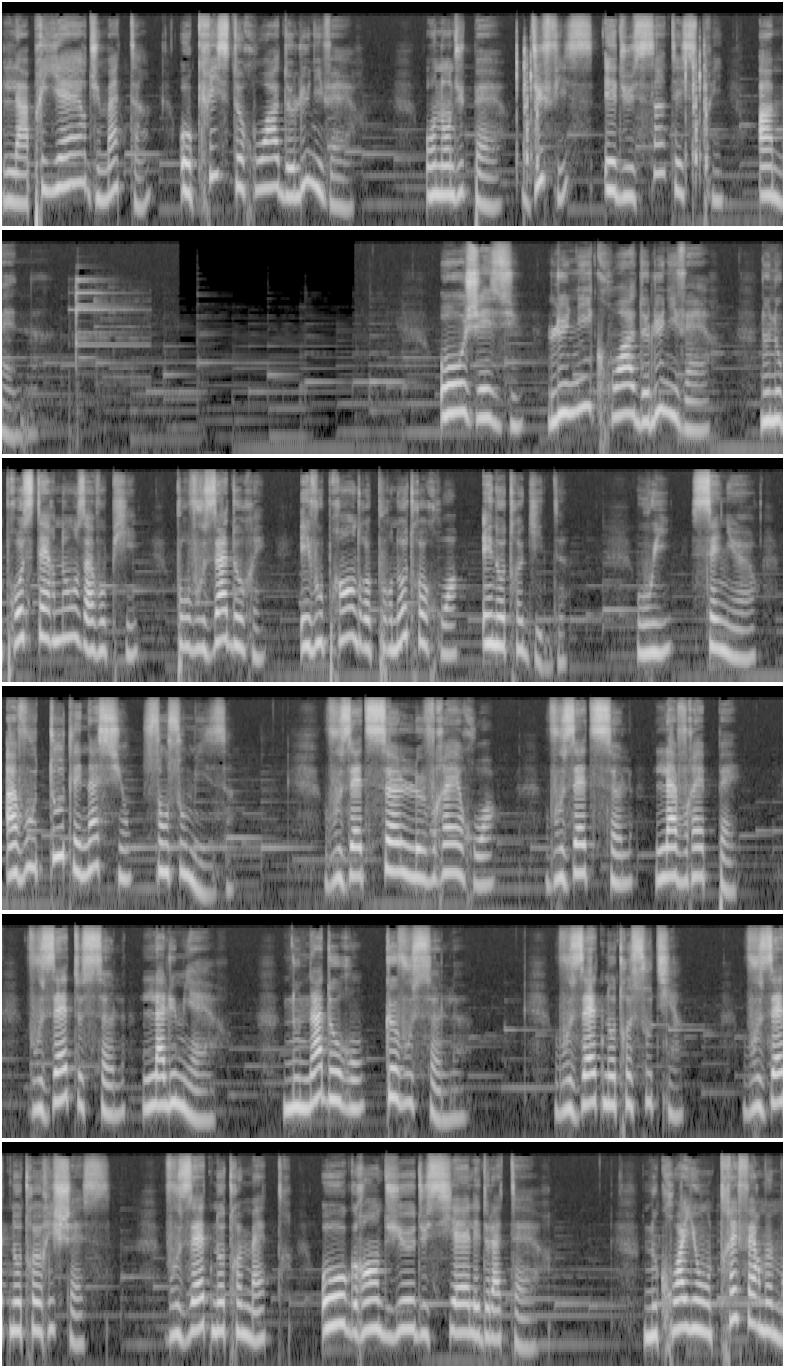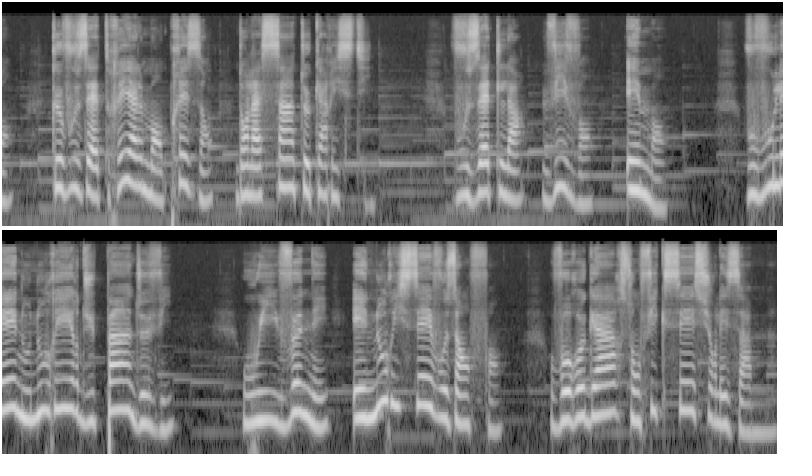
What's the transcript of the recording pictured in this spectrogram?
La prière du matin au Christ roi de l'univers. Au nom du Père, du Fils et du Saint-Esprit. Amen. Ô Jésus, l'unique roi de l'univers, nous nous prosternons à vos pieds pour vous adorer et vous prendre pour notre roi et notre guide. Oui, Seigneur, à vous toutes les nations sont soumises. Vous êtes seul le vrai roi, vous êtes seul la vraie paix, vous êtes seul la lumière. Nous n'adorons que vous seul. Vous êtes notre soutien, vous êtes notre richesse, vous êtes notre maître, ô grand Dieu du ciel et de la terre. Nous croyons très fermement vous êtes réellement présent dans la Sainte Eucharistie. Vous êtes là, vivant, aimant. Vous voulez nous nourrir du pain de vie. Oui, venez et nourrissez vos enfants. Vos regards sont fixés sur les âmes.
